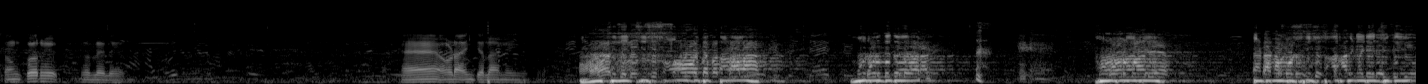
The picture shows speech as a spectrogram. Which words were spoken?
शंकर ले ले। हैं और चला नहीं। हाँ, तो शॉट मुर्मू के द्वारा थोड़ा मारे टाटा नंबर से स्टार दे चुकी है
